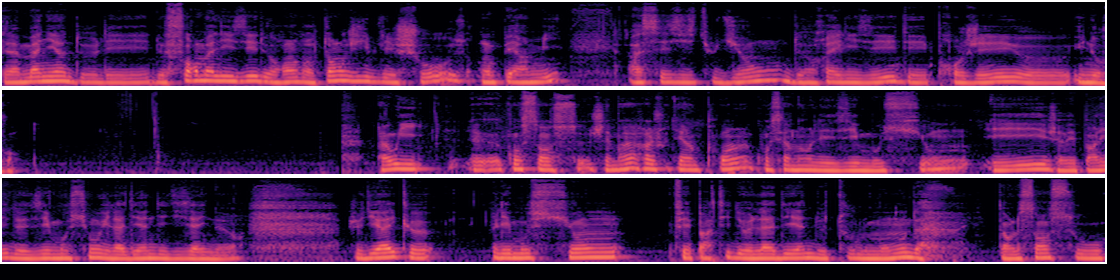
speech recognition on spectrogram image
de la manière de, les, de formaliser, de rendre tangibles les choses, ont permis à ces étudiants de réaliser des projets euh, innovants. Ah oui, euh, Constance, j'aimerais rajouter un point concernant les émotions et j'avais parlé des émotions et l'ADN des designers. Je dirais que l'émotion fait partie de l'ADN de tout le monde, dans le sens où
